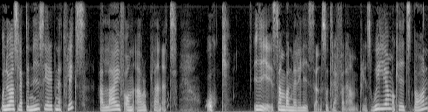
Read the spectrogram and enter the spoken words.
Och nu har han släppt en ny serie på Netflix, A Life on Our Planet. Och i samband med releasen så träffade han prins William och Kates barn,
